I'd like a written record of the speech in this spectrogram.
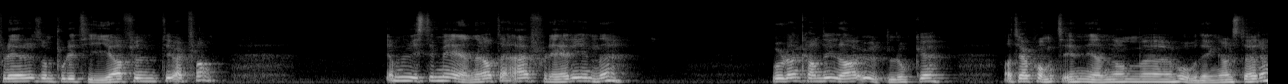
flere, som politiet har funnet i hvert fall Ja, men hvis de mener at det er flere inne, hvordan kan de da utelukke at de har kommet inn gjennom uh, hovedinngangsdøra?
